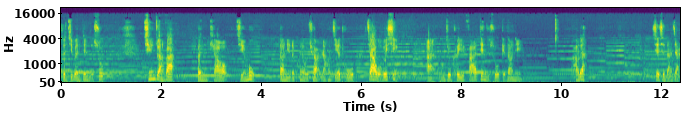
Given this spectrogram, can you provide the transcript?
这几本电子书，请转发本条节目到你的朋友圈，然后截图加我微信，哎，我就可以发电子书给到你。好的，谢谢大家。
